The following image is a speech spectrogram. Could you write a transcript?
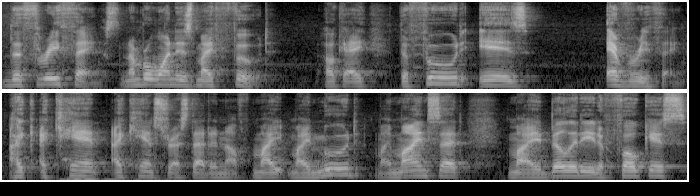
the three things. Number one is my food. Okay. The food is everything. I, I can't I can't stress that enough. My my mood, my mindset, my ability to focus,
